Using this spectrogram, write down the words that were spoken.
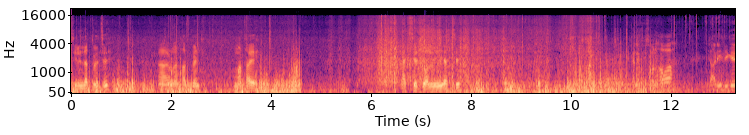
সিলিন্ডার তুলছে। আর ওনার হাজব্যান্ড মাথায় এক সেট জল নিয়ে যাচ্ছে। এখানে ভীষণ হাওয়া। চারিদিকে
